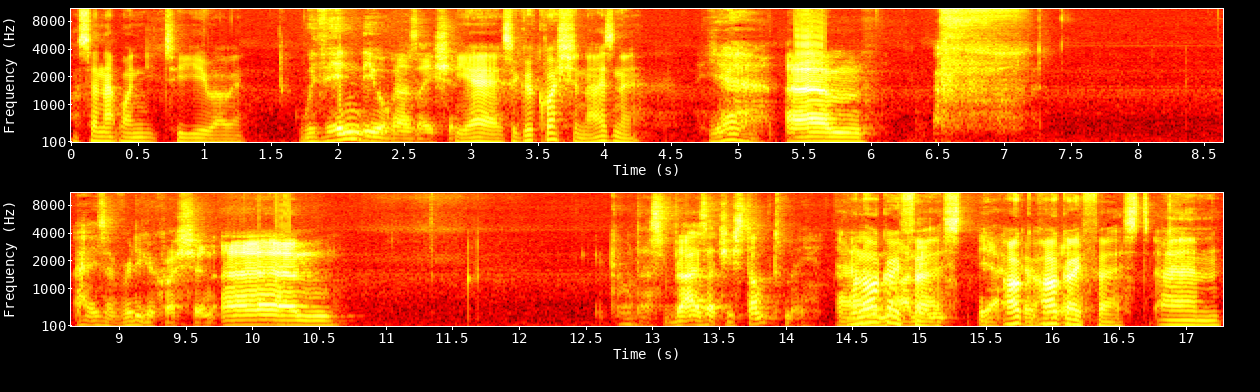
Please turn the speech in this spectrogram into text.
I'll send that one to you, Owen. Within the organisation. Yeah, it's a good question, isn't it? Yeah. Um, that is a really good question. Um, God, that's, that has actually stumped me. Well, I'll Um, go I mean, first. yeah, I'll, go I'll it, go yeah. first. Um,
